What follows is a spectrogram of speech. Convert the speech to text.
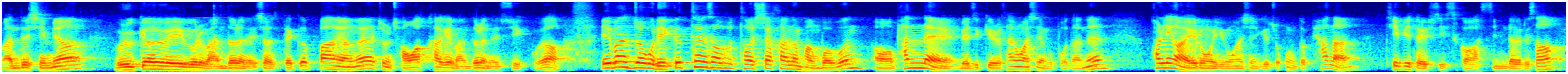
만드시면 물결 웨이브를 만들어내셨을 때 끝방향을 좀 정확하게 만들어낼 수 있고요. 일반적으로 이 끝에서부터 시작하는 방법은 어, 판넬 매직기를 사용하시는 것보다는 컬링 아이롱을 이용하시는 게 조금 더 편한 팁이 될 수 있을 것 같습니다. 그래서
